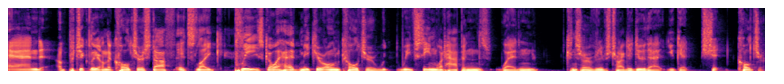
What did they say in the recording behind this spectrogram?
And uh, particularly on the culture stuff, it's like, please go ahead, make your own culture. We, we've seen what happens when conservatives try to do that. You get shit culture,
